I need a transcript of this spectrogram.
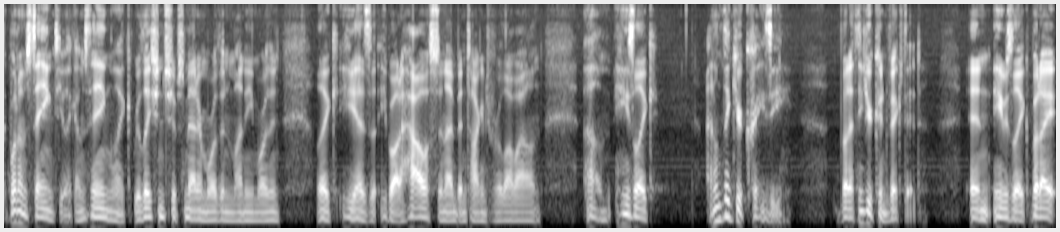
like, what I'm saying to you, like I'm saying, like relationships matter more than money, more than like he has he bought a house, and I've been talking to for a little while, and um, he's like, I don't think you're crazy, but I think you're convicted, and he was like, but I,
